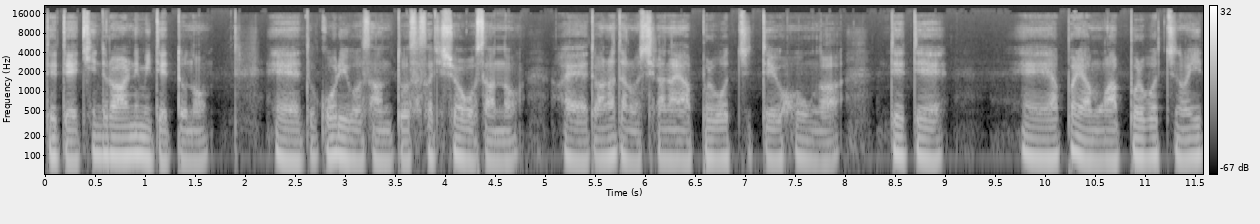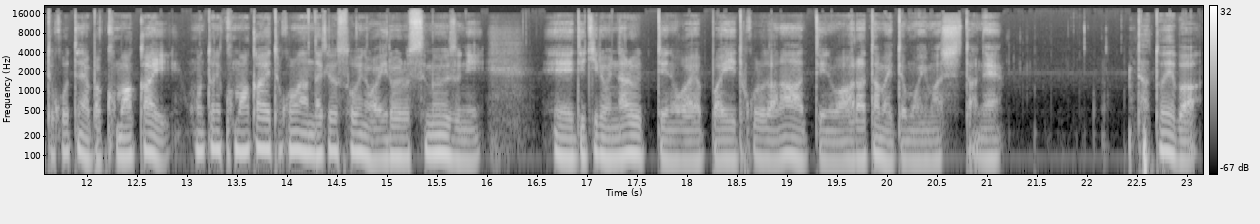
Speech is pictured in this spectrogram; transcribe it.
出て、Kindle Unlimited の、えっ、ー、と、ゴリゴさんと佐々木翔吾さんのえ、ー、と、あなたの知らない Apple Watch っていう本が出て、えー、やっぱりはもう Apple Watch のいいとこってのはやっぱ細かい、本当に細かいところなんだけど、そういうのがいろいろスムーズに、えー、できるようになるっていうのがやっぱいいところだなっていうのは改めて思いましたね。例えば、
